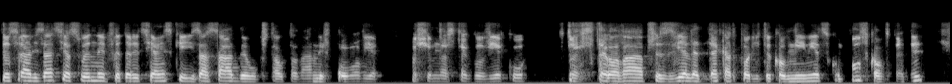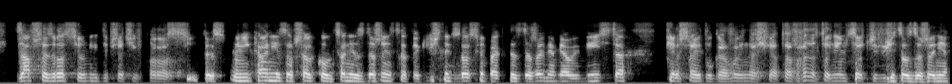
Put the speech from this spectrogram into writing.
to jest realizacja słynnej federycjańskiej zasady ukształtowanej w połowie XVIII wieku, która sterowała przez wiele dekad polityką niemiecką, polską wtedy, zawsze z Rosją, nigdy przeciwko Rosji. To jest unikanie za wszelką cenę zdarzeń strategicznych z Rosją, bo jak te zdarzenia miały miejsce, pierwsza i druga wojna światowa, no to Niemcy oczywiście to zdarzenie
